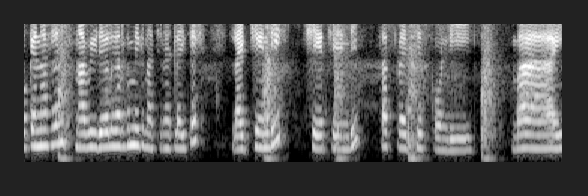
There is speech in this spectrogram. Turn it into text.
ఓకేనా ఫ్రెండ్స్? నా వీడియోలు కనుక మీకు నచ్చినట్లయితే లైక్ చేయండి షేర్ చేయండి సబ్స్క్రైబ్ చేసుకోండి. బాయ్.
